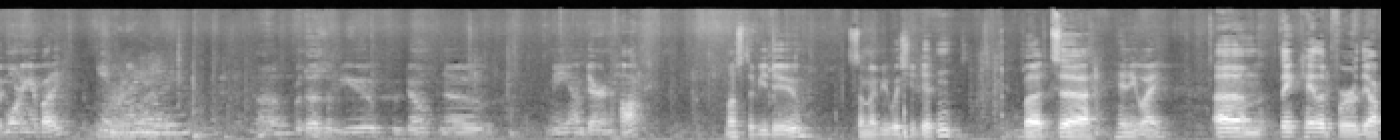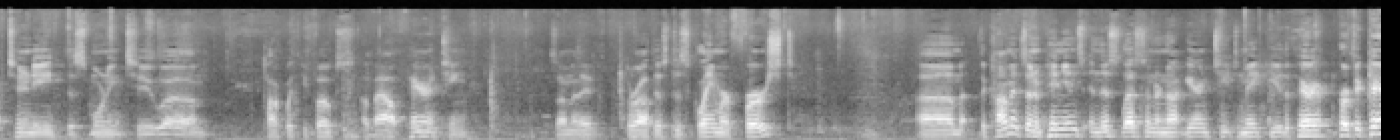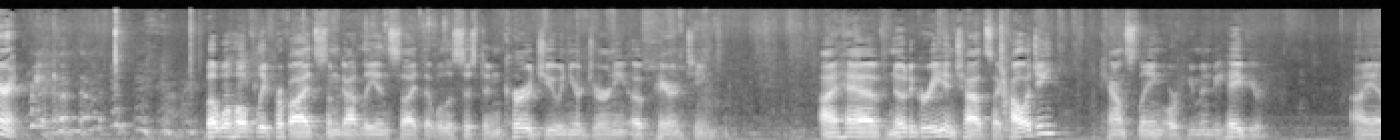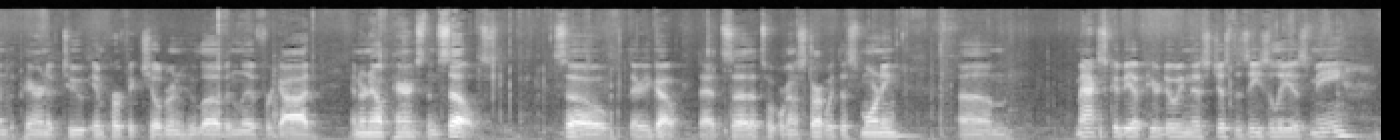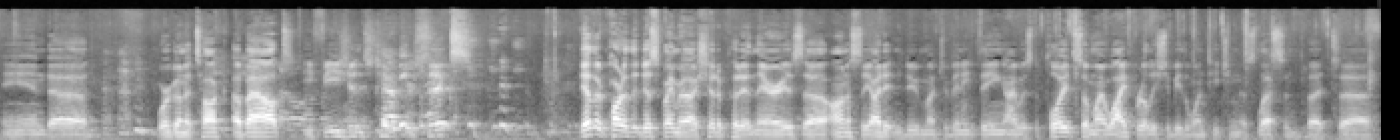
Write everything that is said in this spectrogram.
Good morning, everybody. Good morning. Uh, for those of you who don't know me, I'm Darren Hawk. Most of you do. Some of you wish you didn't. But uh, anyway, um, thank Caleb for the opportunity this morning to um, talk with you folks about parenting. So I'm going to throw out this disclaimer first. Um, the comments and opinions in this lesson are not guaranteed to make you the perfect parent but will hopefully provide some godly insight that will assist and encourage you in your journey of parenting. I have no degree in child psychology, counseling, or human behavior. I am the parent of two imperfect children who love and live for God and are now parents themselves. So there you go. That's uh, that's what we're going to start with this morning. Um, Max could be up here doing this just as easily as me, and uh, we're going to talk about Ephesians chapter 6. The other part of the disclaimer I should have put in there is uh, honestly, I didn't do much of anything. I was deployed, so my wife really should be the one teaching this lesson. But uh,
